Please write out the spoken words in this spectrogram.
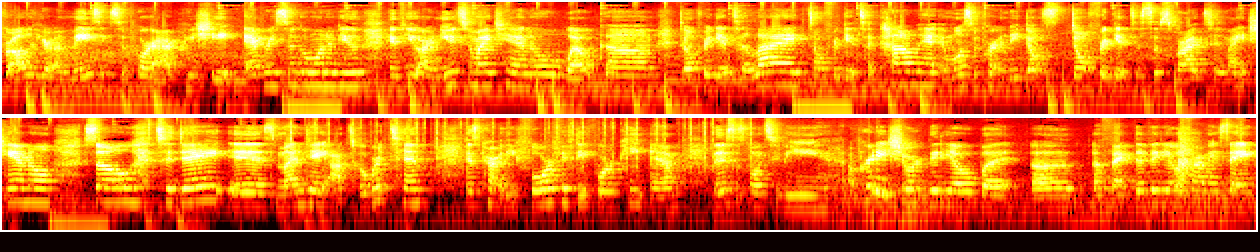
for all of your amazing support. I appreciate every single one of you. If you are new to my channel, welcome. Don't forget to like, don't forget to comment, and most importantly, don't, don't forget to subscribe to my channel channel. So today is Monday, October 10th. It's currently 4.54 p.m. This is going to be a pretty short video, but a effective video, if I may say.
